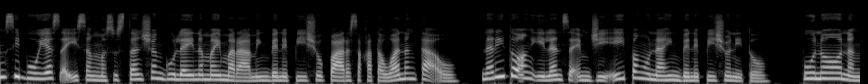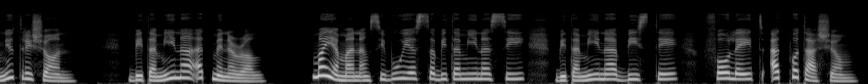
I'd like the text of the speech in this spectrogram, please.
Ang sibuyas ay isang masustansyang gulay na may maraming benepisyo para sa katawan ng tao. Narito ang ilan sa MGA pangunahing benepisyo nito. Puno ng nutrisyon, vitamina at mineral. Mayaman ang sibuyas sa vitamina C, vitamina B, folate at potassium.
